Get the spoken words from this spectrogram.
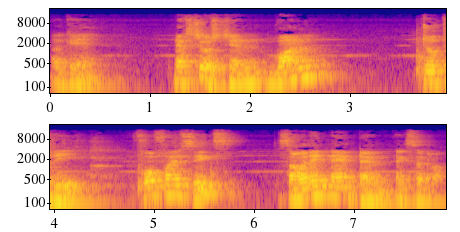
okay next question one two three four five six 7, 8, 9, 10, etc.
